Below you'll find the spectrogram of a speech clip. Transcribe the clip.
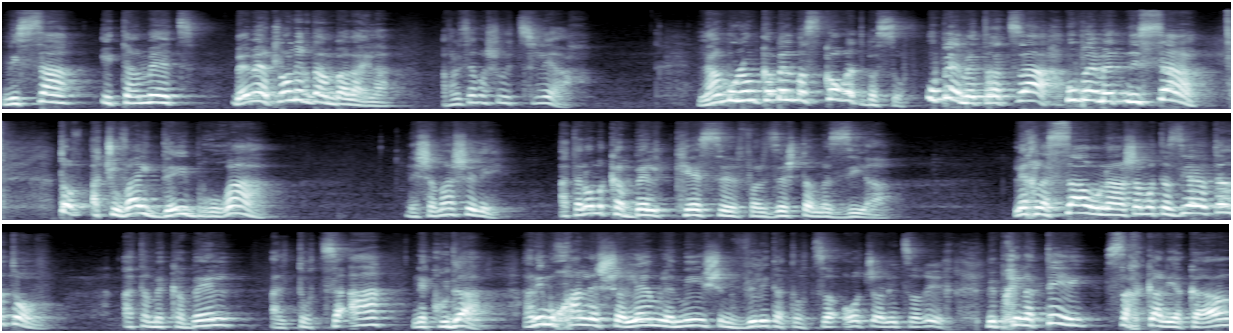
ניסה, התאמץ, באמת, לא נרדם בלילה, אבל זה מה שהוא הצליח. למה הוא לא מקבל משכורת בסוף? הוא באמת רצה, הוא באמת ניסה. טוב, התשובה היא די ברורה. נשמה שלי, אתה לא מקבל כסף על זה שאתה מזיע. לך לסאונה, שם תזיע יותר טוב. אתה מקבל על תוצאה, נקודה. אני מוכן לשלם למי שמביא לי את התוצאות שאני צריך. מבחינתי, שחקן יקר,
